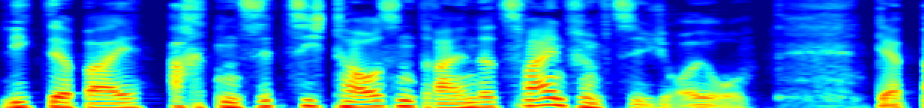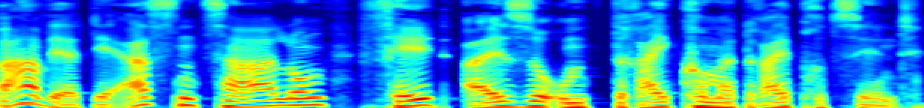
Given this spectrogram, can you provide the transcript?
liegt er bei 78.352 Euro. Der Barwert der ersten Zahlung fällt also um 3,3 Prozent.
